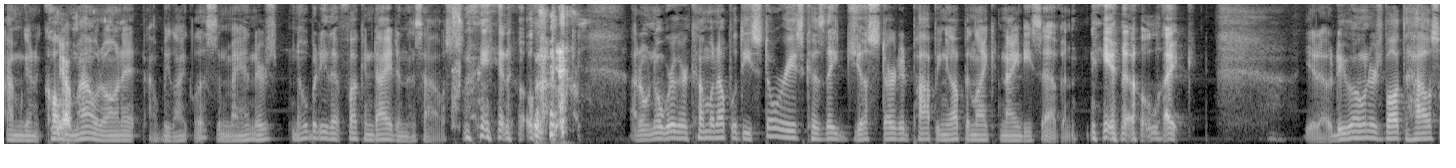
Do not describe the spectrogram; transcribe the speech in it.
I'm gonna call Yep. them out on it, I'll be like, "Listen, man, there's nobody that fucking died in this house." you know, like, I don't know where they're coming up with these stories because they just started popping up in like '97. You know, like, you know, new owners bought the house,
